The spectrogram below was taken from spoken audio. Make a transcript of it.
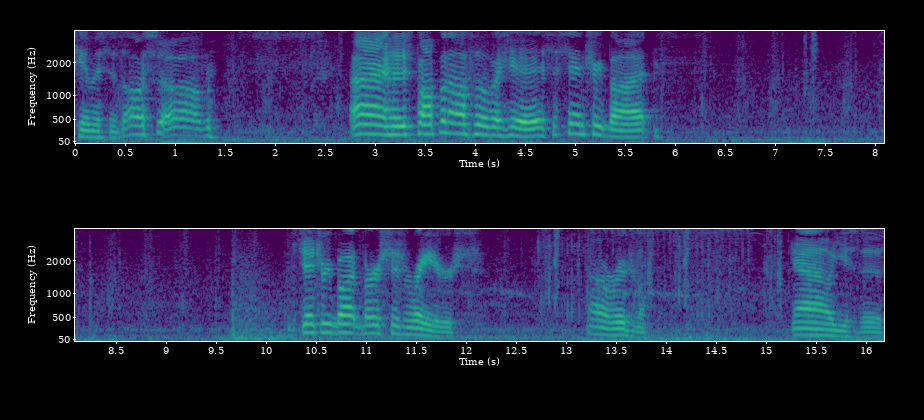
Chemist is awesome! Alright, who's popping off over here? It's a Sentry Bot. Sentry Bot versus Raiders. Oh, original. Now I'll use this.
